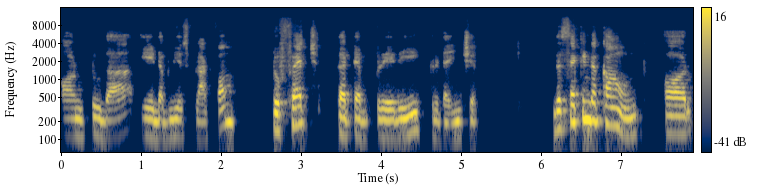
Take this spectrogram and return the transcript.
onto the AWS platform to fetch the temporary credential. The second account, or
